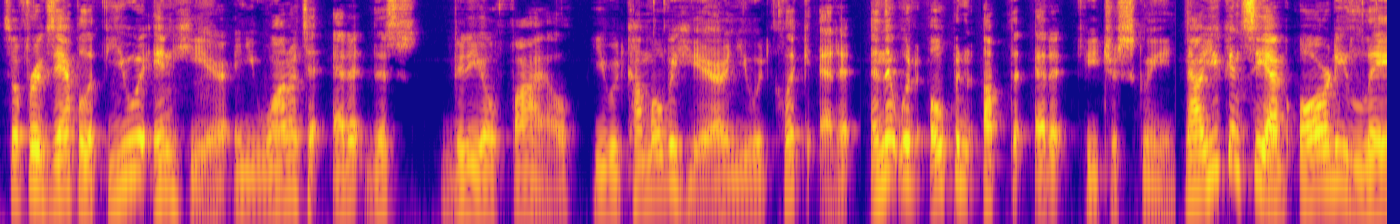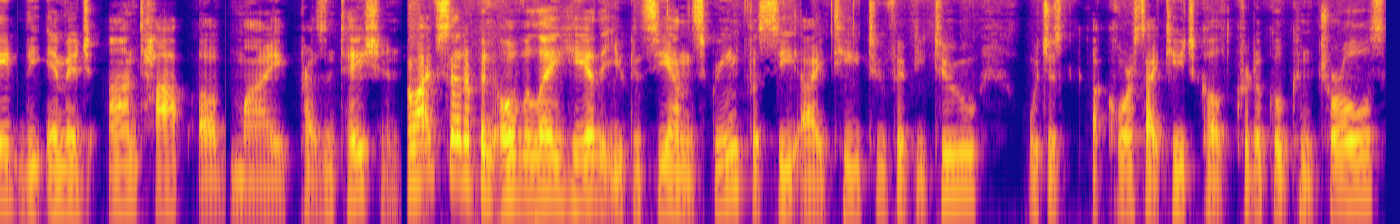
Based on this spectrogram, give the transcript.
So for example, if you were in here and you wanted to edit this video file, you would come over here and you would click edit and that would open up the edit feature screen. Now you can see I've already laid the image on top of my presentation. So I've set up an overlay here that you can see on the screen for CIT 252 which is a course I teach called Critical Controls.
